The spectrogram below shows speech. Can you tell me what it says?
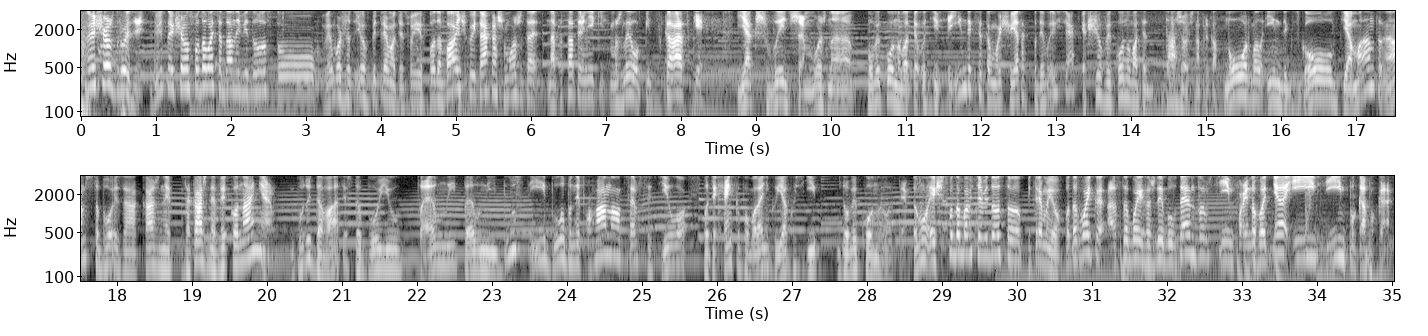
Ну і що ж, друзі, звісно, якщо вам сподобався даний відос, то ви можете його підтримати своєю вподобайкою, і також можете написати мені якісь, можливо, підсказки, як швидше можна повиконувати оці всі індекси, тому що я так подивився, якщо виконувати даже ось, наприклад, Normal, індекс, Gold, Діамант, нам з тобою за кожне, за кожне виконання будуть давати з тобою певний певний буст, і було б непогано це все тіло потихеньку, помаленьку якось і довиконувати. Тому, якщо сподобався відос, то підтримай його вподобайкою. А з тобою, як завжди, був Дензо. Всім файного дня і всім пока-пока.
